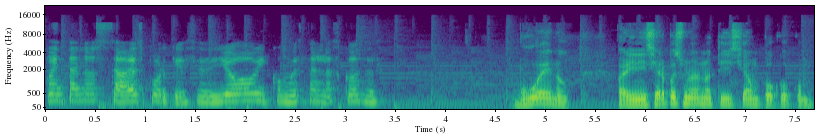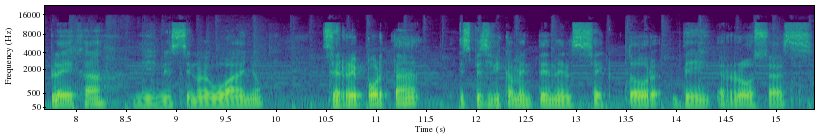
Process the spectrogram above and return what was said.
cuéntanos, ¿sabes por qué se dio y cómo están las cosas? Bueno, para iniciar pues una noticia un poco compleja en este nuevo año, se reporta específicamente en el sector de Rosas,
